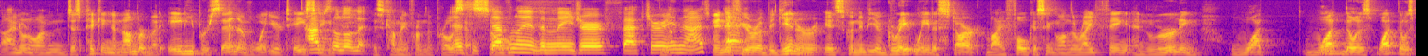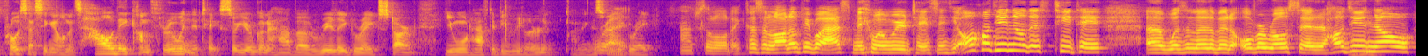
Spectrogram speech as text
I don't know. I'm just picking a number, but 80% of what you're tasting Absolutely. is coming from the process. It's So- definitely the major factor in that. and if you're a beginner, it's going to be a great way to start by focusing on the right thing and learning what what mm. those what those processing elements, how they come through in the taste. So you're going to have a really great start. You won't have to be relearning. I think it's Right. be great. Absolutely, because a lot of people ask me when we were tasting tea, oh, how do you know this tea ta- uh, was a little bit over roasted? How do you Mm-hmm. know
